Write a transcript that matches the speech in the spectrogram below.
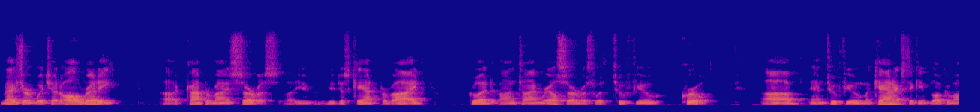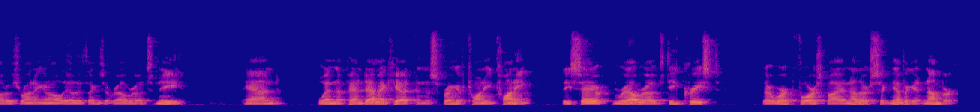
measure, which had already uh, compromised service. Uh, you, you just can't provide good on-time rail service with too few crew uh, and too few mechanics to keep locomotives running and all the other things that railroads need. And when the pandemic hit in the spring of 2020, these same railroads decreased their workforce by another significant number.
